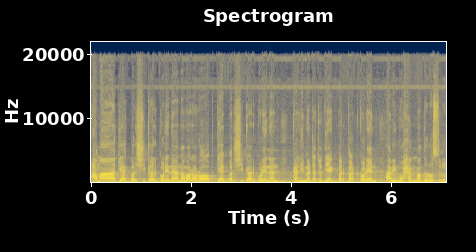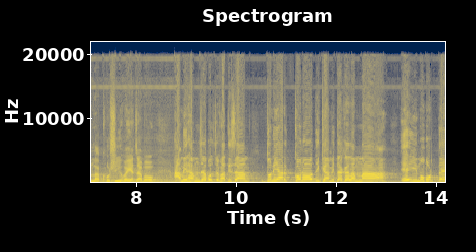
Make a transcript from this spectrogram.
আমাকে একবার স্বীকার করে নেন, আমার রবকে একবার স্বীকার করে নেন, কালিমাটা যদি একবার পাঠ করেন, আমি মোহাম্মদ রসুল্লাহ খুশি হয়ে যাব। আমির হামজা বলছে ফাতিজাম দুনিয়ার কোনো দিকে আমি তাকালাম না। এই মুহূর্তে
